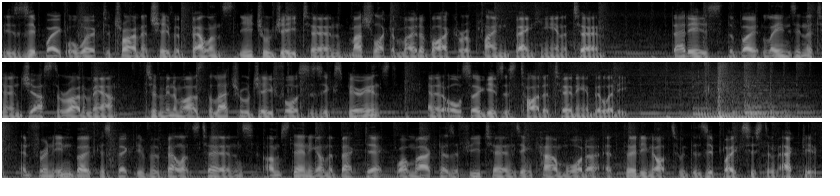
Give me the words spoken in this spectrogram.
is Zipwake will work to try and achieve a balanced neutral G turn, much like a motorbike or a plane banking in a turn. That is, the boat leans in the turn just the right amount to minimise the lateral G forces experienced and it also gives us tighter turning ability. And for an in-boat perspective of balanced turns, I'm standing on the back deck while Mark does a few turns in calm water at 30 knots with the Zipwake system active.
